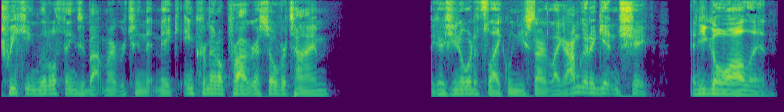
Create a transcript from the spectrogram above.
tweaking little things about my routine that make incremental progress over time because you know what it's like when you start like I'm going to get in shape and you go all in.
